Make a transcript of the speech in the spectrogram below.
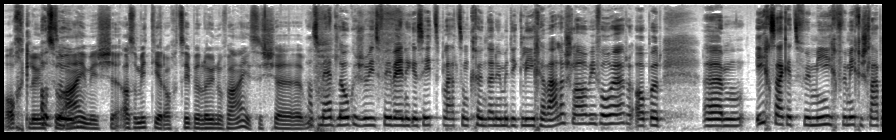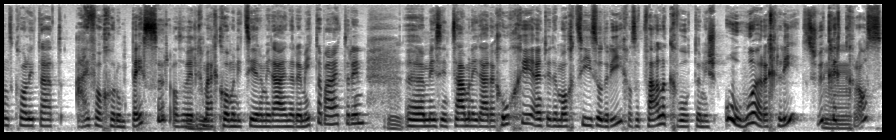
acht Löhne Also- zu einem ist, äh, also mit dir acht, sieben Löhne auf eins, ist, äh, Also wir haben logischerweise viel weniger Sitzplätze und können auch nicht mehr die gleichen Wellen schlagen wie vorher. Aber ähm, ich sage jetzt für mich, für mich ist die Lebensqualität einfacher und besser. Also weil ich Mhm. möchte kommunizieren mit einer Mitarbeiterin. Äh, wir sind zusammen in dieser Küche. Entweder macht sie es oder ich. Also die Fehlerquote ist uh, klein. Das ist wirklich Mhm. krass.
